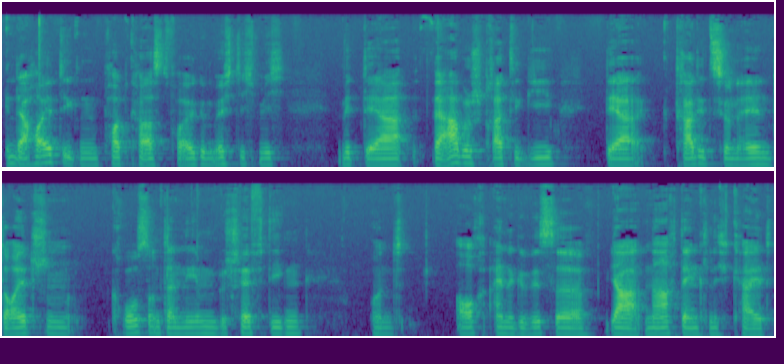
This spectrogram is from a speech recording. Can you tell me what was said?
In der heutigen Podcast-Folge möchte ich mich mit der Werbestrategie der traditionellen deutschen Großunternehmen beschäftigen und auch eine gewisse ja, Nachdenklichkeit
